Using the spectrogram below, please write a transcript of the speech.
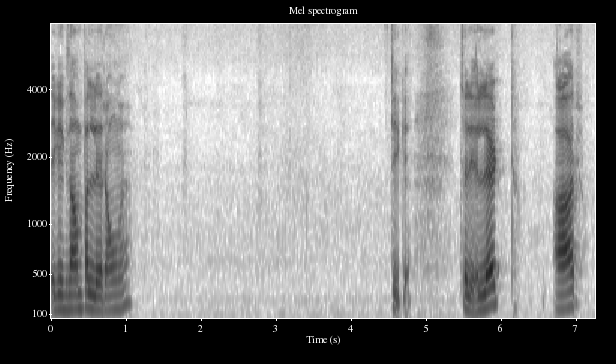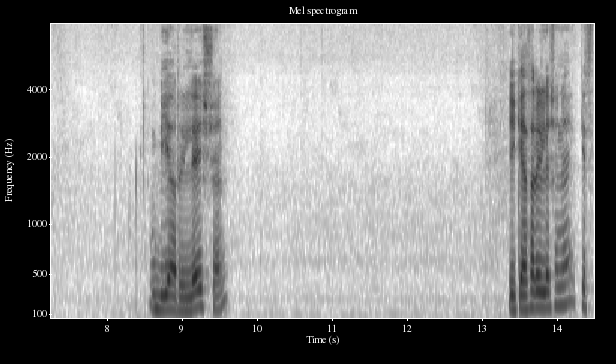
एक एग्जांपल ले रहा हूँ मैं। ठीक है? चलिए let R be a relation. ये कैसा रिलेशन है? किस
